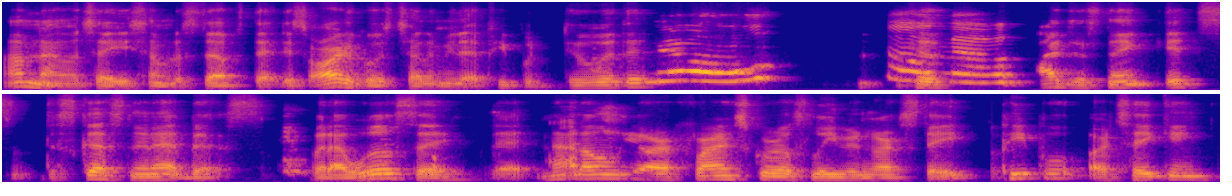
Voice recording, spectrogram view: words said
I'm not going to tell you some of the stuff that this article is telling me that people do with it. No. Oh no. I just think it's disgusting at best. But I will say that not only are flying squirrels leaving our state, people are taking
